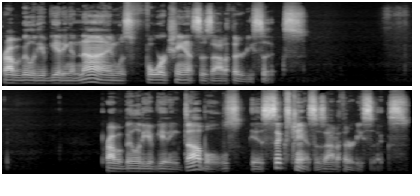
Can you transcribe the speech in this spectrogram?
Probability of getting a 9 was 4 chances out of 36. Probability of getting doubles is 6 chances out of 36.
